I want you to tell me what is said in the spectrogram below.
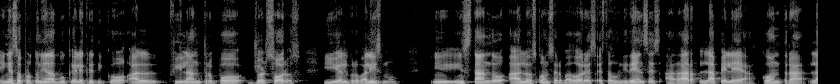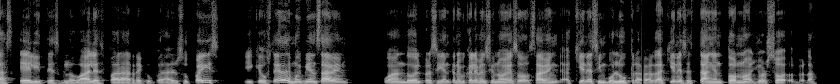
en esa oportunidad, Bukele criticó al filántropo George Soros y el globalismo, instando a los conservadores estadounidenses a dar la pelea contra las élites globales para recuperar su país. Y que ustedes muy bien saben, cuando el presidente Bukele mencionó eso, saben a quiénes involucra, ¿verdad? Quiénes están en torno a George Soros, ¿verdad?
